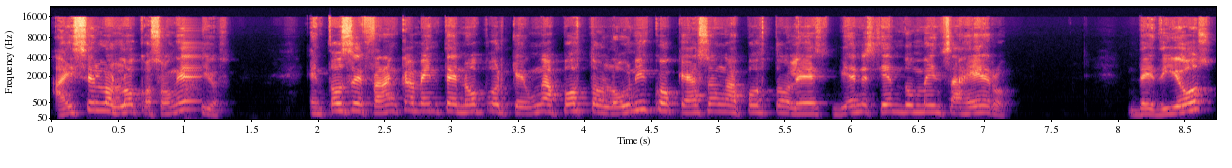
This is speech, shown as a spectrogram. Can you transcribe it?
Ahí sí los locos son ellos. Entonces, francamente, no, porque un apóstol, lo único que hace un apóstol es, viene siendo un mensajero de Dios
